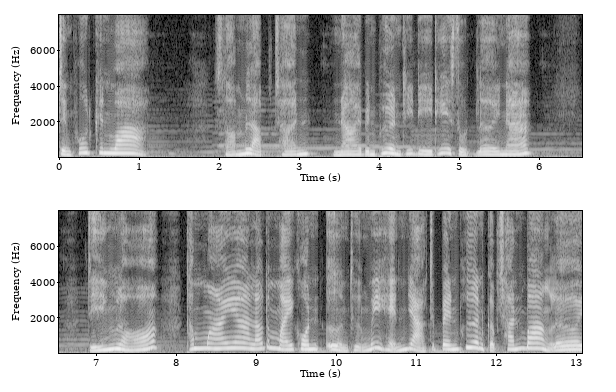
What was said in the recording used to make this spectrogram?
จึงพูดขึ้นว่าสำหรับฉัน นายเป็นเพื่อนที่ดีที่สุดเลยนะ จริงเหรอทำไมอะแล้วทำไมคนอื่นถึงไม่เห็นอยากจะเป็นเพื่อนกับฉันบ้างเลย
